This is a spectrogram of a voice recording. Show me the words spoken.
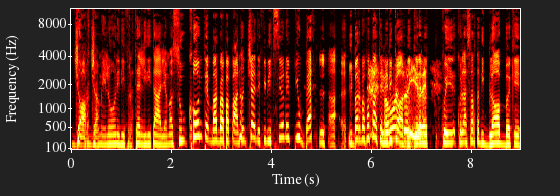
Giorgia Meloni di Fratelli d'Italia, ma su Conte e Barba Papà non c'è definizione più bella. I Barba Papà te li ricordi che erano quei, quella sorta di blob che,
